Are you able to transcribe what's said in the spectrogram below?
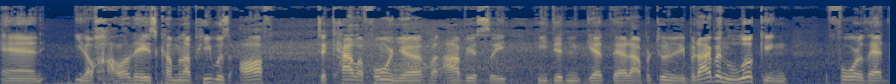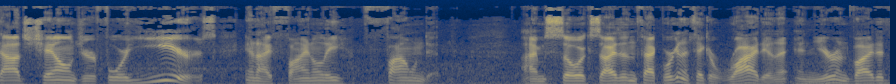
And, you know, holidays coming up. He was off to California, but obviously he didn't get that opportunity. But I've been looking for that Dodge Challenger for years, and I finally found it. I'm so excited. In fact, we're going to take a ride in it, and you're invited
